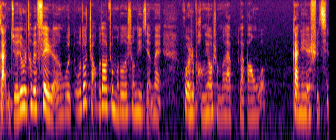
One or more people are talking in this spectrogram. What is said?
感觉就是特别废人，我我都找不到这么多的兄弟姐妹或者是朋友什么来来帮我干这些事情。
